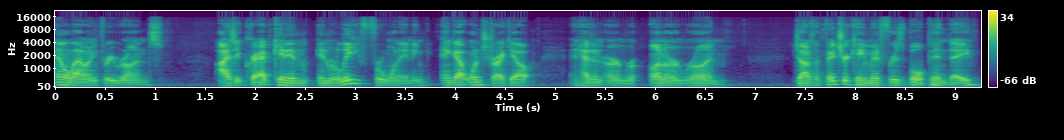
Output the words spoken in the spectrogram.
and allowing three runs. Isaac Crabb came in, in relief for one inning and got one strikeout and had an earned, unearned run. Jonathan Fincher came in for his bullpen day and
